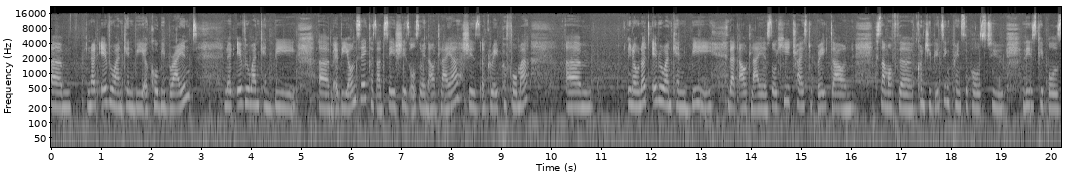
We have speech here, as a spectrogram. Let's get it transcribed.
Um, not everyone can be a kobe bryant. Not everyone can be um, a beyonce because i'd say she's also an outlier. She's a great performer. Um, you know, not everyone can be that outlier. So he tries to break down some of the contributing principles to these people's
